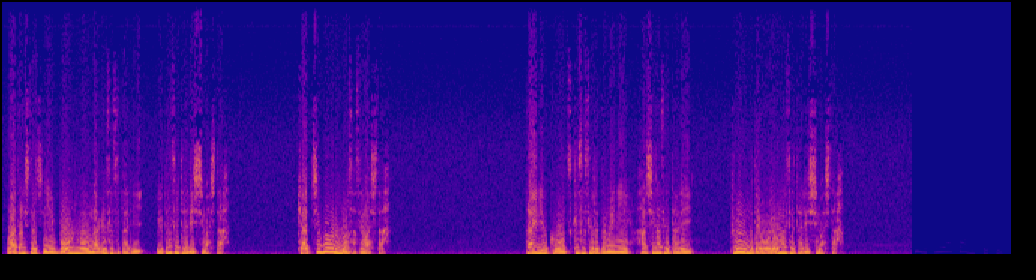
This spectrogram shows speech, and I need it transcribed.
私たちにボールを投げさせたり、打たせたりしました。キャッチボールもさせました。体力をつけさせるために走らせたり、プールで泳がせたりしました。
